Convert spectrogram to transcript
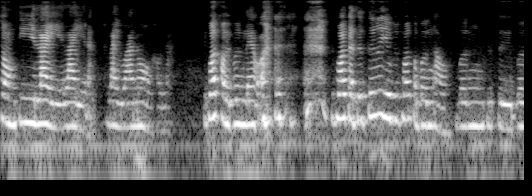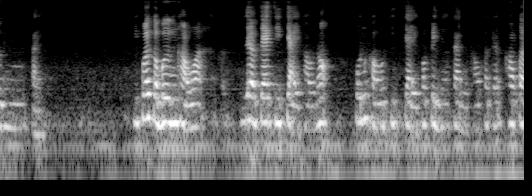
ช่องที่ไล่ไล่น่ะไล่ว่าน้องเขานะพี่พ่อเขาไปเบิ่งแล้วพี่พ่อก็ตื้อๆอยู่พี่พ่อก็เบิ่งเอาเบิ่งตื้อๆเบิ่งไปพี่พ่อก็เบิ่งเขาอะแล้วแต่จิตใจเขาเนาะ คนเขาจิตใจเขาเป็นจังสันเขาก็เขาก็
